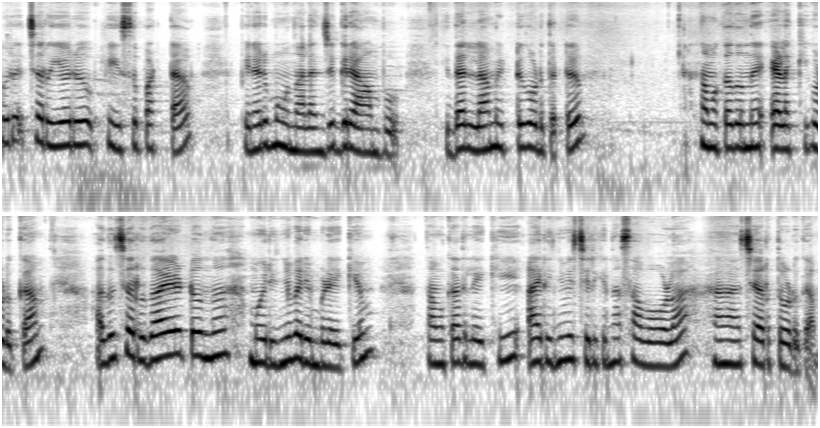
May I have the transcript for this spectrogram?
ഒരു ചെറിയൊരു പീസ് പട്ട പിന്നെ ഒരു മൂന്നാലഞ്ച് ഗ്രാമ്പു. ഇതെല്ലാം ഇട്ട് കൊടുത്തിട്ട് നമുക്കതൊന്ന് ഇളക്കി കൊടുക്കാം. അത് ചെറുതായിട്ടൊന്ന് മൊരിഞ്ഞ് വരുമ്പോഴേക്കും നമുക്കതിലേക്ക് അരിഞ്ഞു വെച്ചിരിക്കുന്ന സവോള ചേർത്ത് കൊടുക്കാം.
